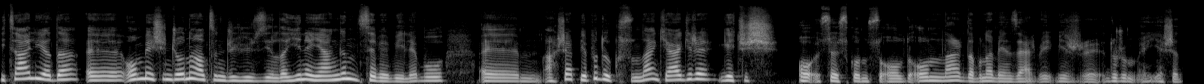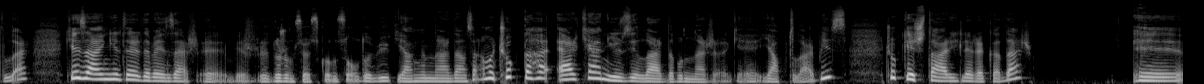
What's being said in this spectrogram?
İtalya'da e, 15. 16. yüzyılda yine yangın sebebiyle bu e, ahşap yapı dokusundan kagire geçiş o söz konusu oldu. Onlar da buna benzer bir, bir e, durum yaşadılar. Keza İngiltere'de benzer e, bir durum söz konusu oldu büyük yangınlardan sonra. Ama çok daha erken yüzyıllarda bunları e, yaptılar. Biz çok geç tarihlere kadar e,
